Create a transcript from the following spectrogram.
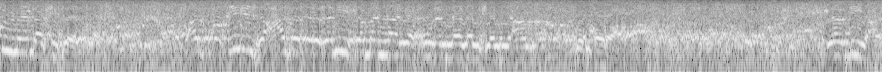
كله إلى كده الفقير إذا حدث الغني يتمنى أن يكون الناس جميعا فقراء جميعا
